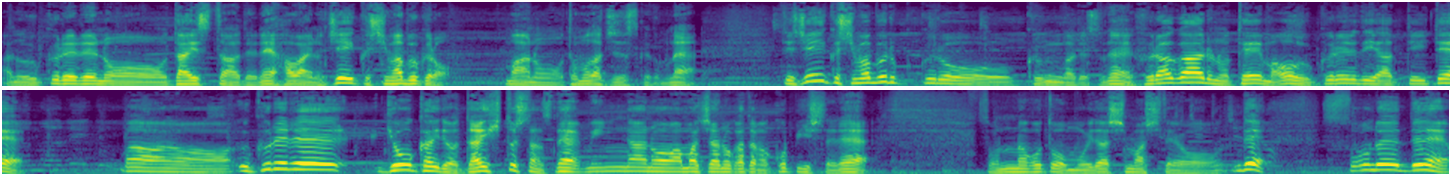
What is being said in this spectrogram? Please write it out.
あのウクレレの大スターでねハワイのジェイク島袋。まああの友達ですけどもね。でジェイク島袋君がですねフラガールのテーマをウクレレでやっていてまあウクレレ業界では大ヒットしたんですね。みんなのアマチュアの方がコピーしてね。そんなことを思い出しましたよ。でそれでね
